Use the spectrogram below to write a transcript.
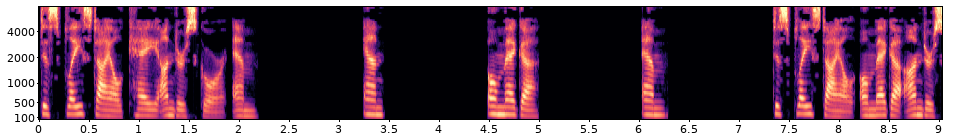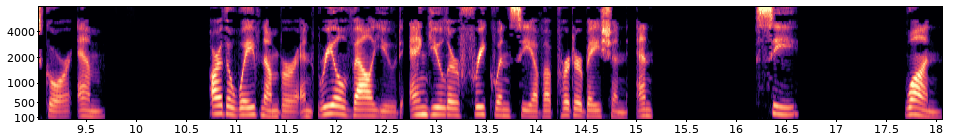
display style k underscore m and omega m display style omega underscore m are the wavenumber and real valued angular frequency of a perturbation and c 1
